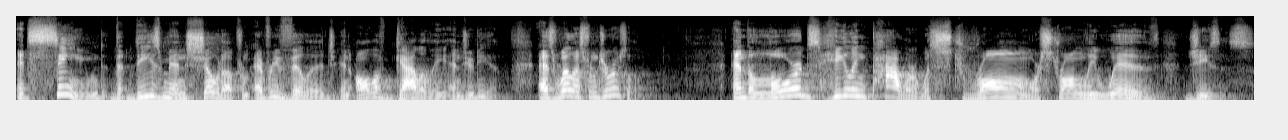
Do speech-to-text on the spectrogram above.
It seemed that these men showed up from every village in all of Galilee and Judea, as well as from Jerusalem. And the Lord's healing power was strong or strongly with Jesus.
